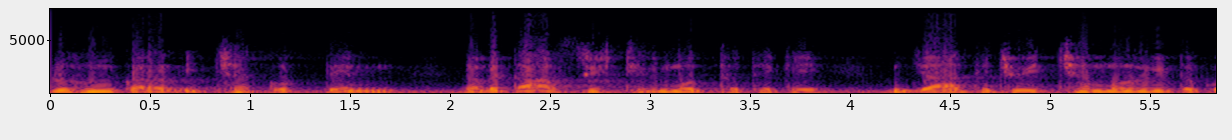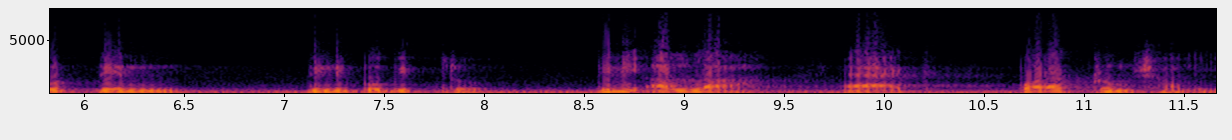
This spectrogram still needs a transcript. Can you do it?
গ্রহণ করার ইচ্ছা করতেন তবে তার সৃষ্টির মধ্য থেকে যা কিছু ইচ্ছা মনোনীত করতেন তিনি পবিত্র তিনি আল্লাহ এক পরাক্রমশালী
